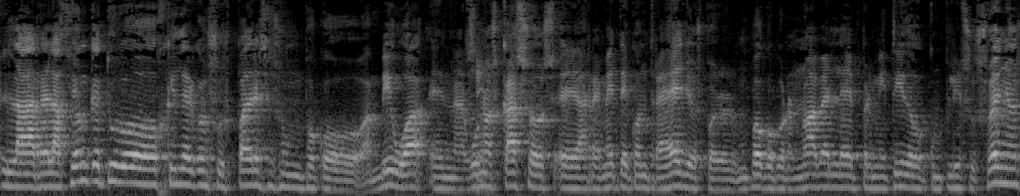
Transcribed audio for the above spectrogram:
la relación que tuvo Hitler con sus padres es un poco ambigua. En algunos casos eh, arremete contra ellos por un poco por no haberle permitido cumplir sus sueños,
